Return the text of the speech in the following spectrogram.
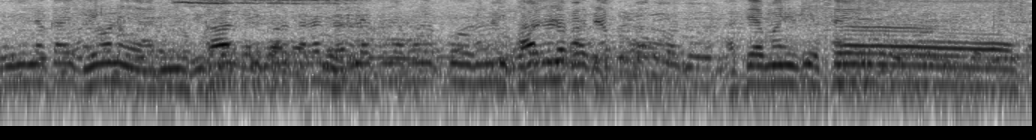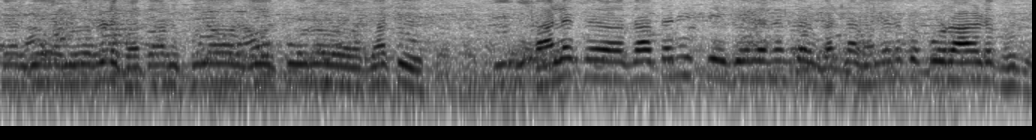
मुलीला काही घेऊ नये आणि काल ते प्रकार घडला त्याच्यामुळे मुली फार रडत होत्या त्या ते सर सर गेल्यामुळे रडत होत्या आणि पुलावर जे पोरं जाते कालच जाताना ते गेल्यानंतर घटना झाल्यानंतर पोरं आरडत होते.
